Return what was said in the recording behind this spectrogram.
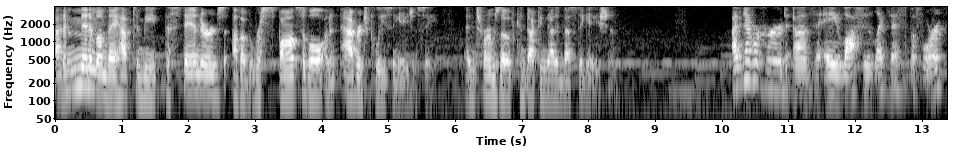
At a minimum, they have to meet the standards of a responsible and an average policing agency in terms of conducting that investigation. I've never heard of a lawsuit like this before,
